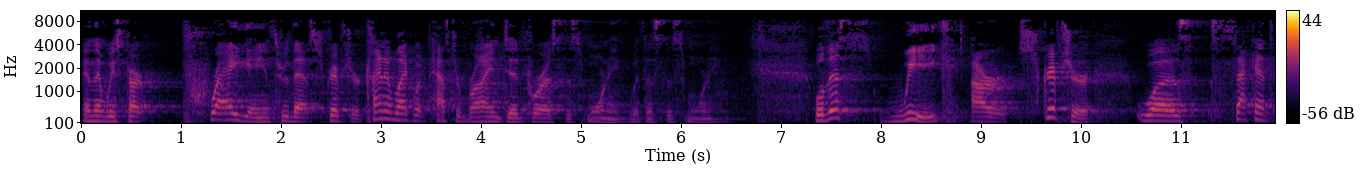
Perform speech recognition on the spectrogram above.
and then we start praying through that scripture, kind of like what Pastor Brian did for us this morning, with us this morning. Well, this week, our scripture was Second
